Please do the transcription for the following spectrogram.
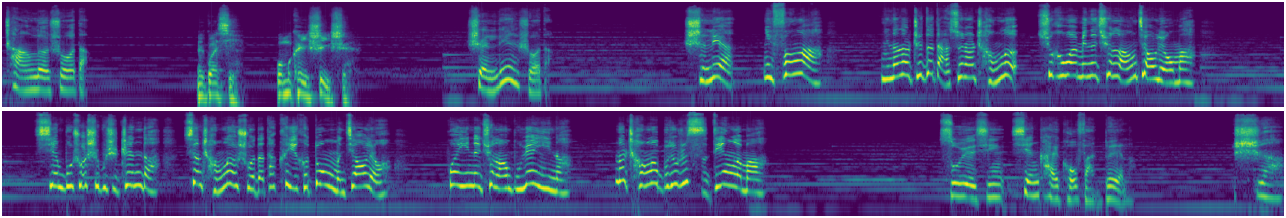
长乐说道。没关系，我们可以试一试。”沈炼说道。“沈炼，你疯了？你难道真的打算让长乐去和外面那群狼交流吗？先不说是不是真的，像长乐说的，他可以和动物们交流。万一那群狼不愿意呢？那长乐不就是死定了吗？”苏月心先开口反对了：“是啊，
